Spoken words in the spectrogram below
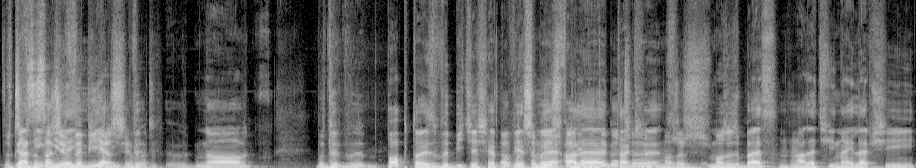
To Zgadnij, w zasadzie ile- wybijasz ja- się. wy-. No, bo wy, pop to jest wybicie się, powiedzmy, potrzebujesz fali ale tego, także możesz- możesz bez, Mhm. ale ci najlepsi,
